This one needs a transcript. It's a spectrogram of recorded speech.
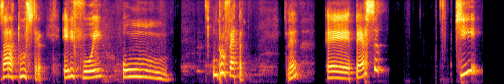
Zaratustra ele foi um, um profeta, né? É, persa que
